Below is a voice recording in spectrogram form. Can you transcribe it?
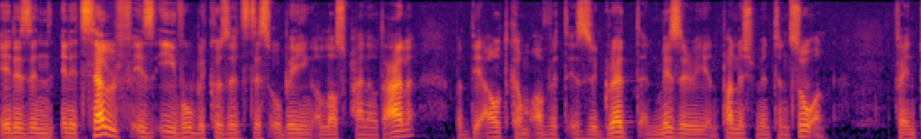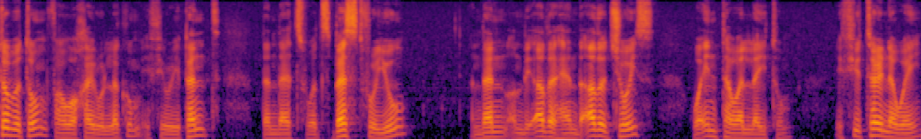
it is in, in itself is evil because it's disobeying Allah subhanahu wa ta'ala, but the outcome of it is regret and misery and punishment and so on. فَإِن تُبْتُمْ فَهُوَ خَيْرٌ لَكُمْ If you repent, then that's what's best for you. And then on the other hand, the other choice, وَإِن تَوَلَّيْتُمْ If you turn away,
